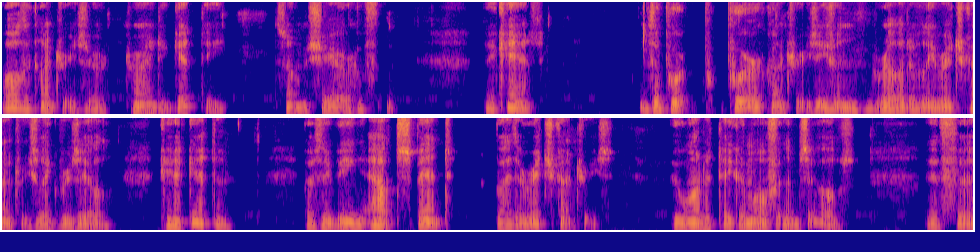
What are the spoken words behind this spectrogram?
all the countries are trying to get the some share of them. they can't. The poor, poorer countries, even relatively rich countries like Brazil, can't get them because they're being outspent by the rich countries who want to take them all for themselves. If uh,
